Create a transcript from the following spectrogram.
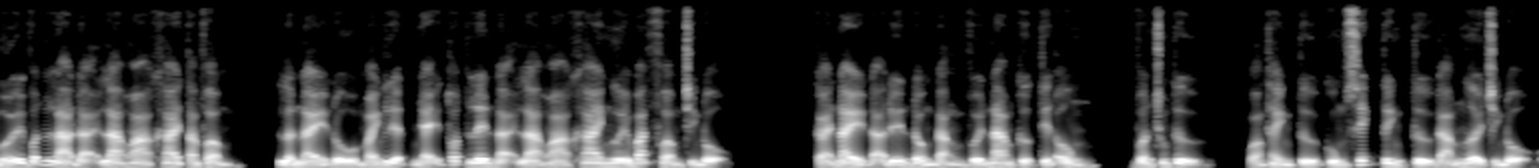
Mới vẫn là đại la hoa khai tam phẩm, lần này đổ mãnh liệt nhảy tuất lên đại la hoa khai ngươi bát phẩm trình độ. Cái này đã đến đồng đẳng với nam cực tiên ông, vân trung tử, quảng thành tử cùng xích tinh tử đám người trình độ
